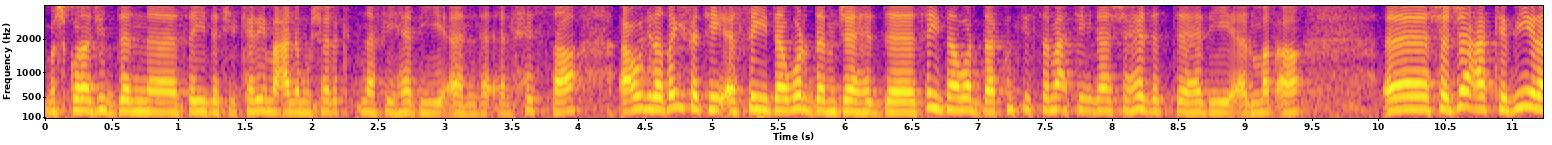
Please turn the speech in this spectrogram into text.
مشكورة جدا آه، سيدتي الكريمة على مشاركتنا في هذه ال- الحصة. أعود إلى ضيفتي السيدة وردة مجاهد. آه، سيدة وردة كنت استمعتي إلى شهادة هذه المرأة. شجاعة كبيرة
